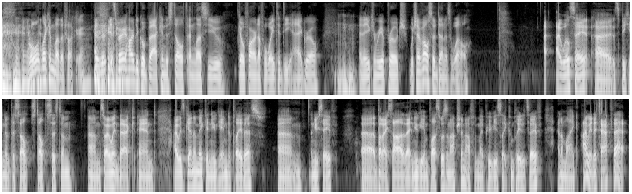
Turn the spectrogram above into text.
rolling like a motherfucker. Because it, it's very hard to go back into stealth unless you go far enough away to de-aggro. Mhm. and then you can reapproach which i've also done as well. I, I will say, uh, speaking of the stealth, stealth system, um, so I went back and I was gonna make a new game to play this, um, a new save, uh, but I saw that New Game Plus was an option off of my previous like completed save, and I'm like, I'm gonna tap that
